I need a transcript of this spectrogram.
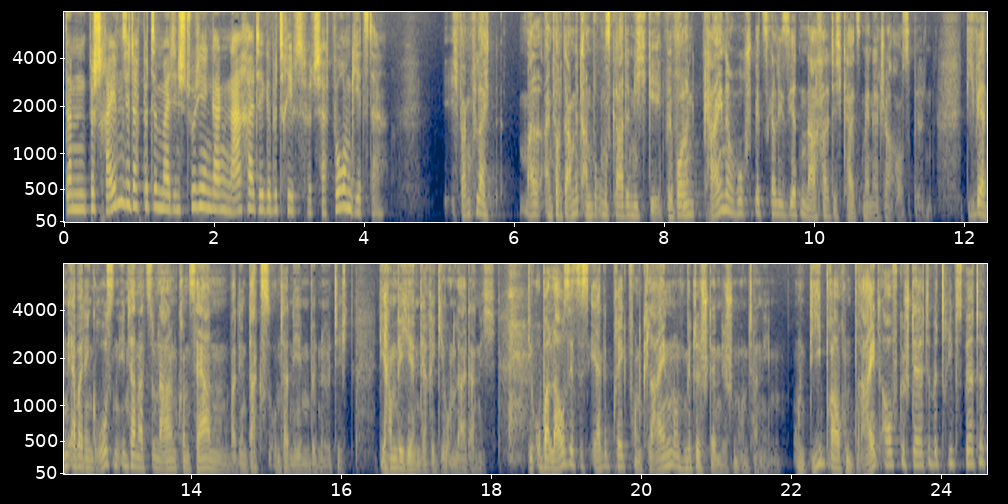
dann beschreiben Sie doch bitte mal den Studiengang Nachhaltige Betriebswirtschaft. Worum geht es da? Ich fange vielleicht mal einfach damit an, worum es gerade nicht geht. Wir wollen keine hochspezialisierten Nachhaltigkeitsmanager ausbilden. Die werden eher bei den großen internationalen Konzernen, bei den DAX-Unternehmen benötigt. Die haben wir hier in der Region leider nicht. Die Oberlausitz ist eher geprägt von kleinen und mittelständischen Unternehmen. Und die brauchen breit aufgestellte Betriebswirte,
